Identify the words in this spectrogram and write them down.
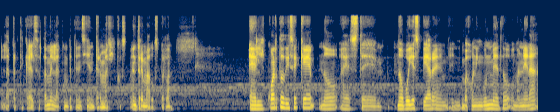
la práctica del certamen, la competencia entre mágicos, entre magos, perdón. El cuarto dice que no, este, no voy a espiar bajo ningún método o manera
